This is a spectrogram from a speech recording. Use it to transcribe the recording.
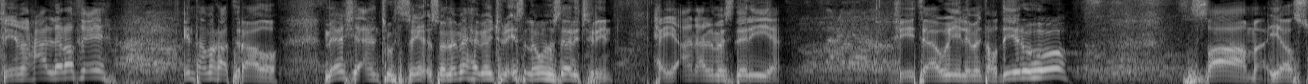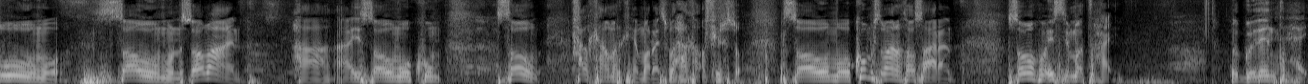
fii maxalli rafcih intaa markaad tidhaahdo meesha aan joogto soo lama habeen jirin ism lama soo saari jirin hay'an almasdariya fii taawiili man taqdiiruhu saama yasuumu sawmun soomaan haa ay sawmukum. Sawm halkaa markay marayso war halkaa u sawmukum somaana soo saaraan. Sawmukum isim ma tahay. Ma tahay.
